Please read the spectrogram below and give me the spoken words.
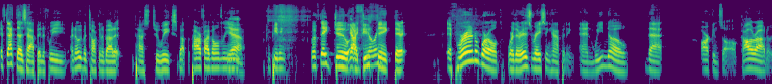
If that does happen, if we, I know we've been talking about it the past two weeks about the Power Five only yeah. competing, but if they do, I I do think that if we're in a world where there is racing happening and we know that Arkansas, Colorado,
